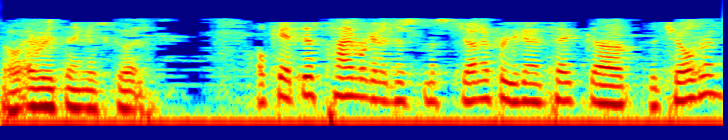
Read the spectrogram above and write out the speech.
So everything is good. Okay, at this time we're going to just, Miss Jennifer, you're going to take uh, the children.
